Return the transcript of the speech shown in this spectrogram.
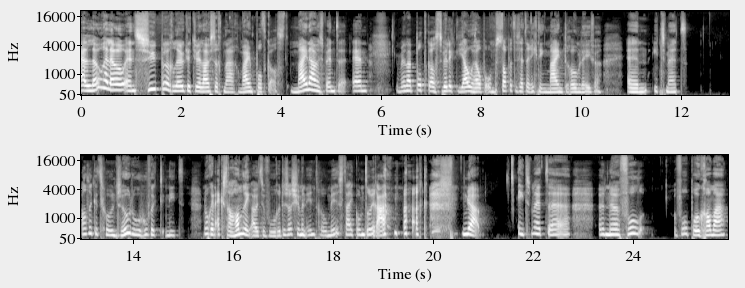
Hallo, hallo en super leuk dat je weer luistert naar mijn podcast. Mijn naam is Bente en met mijn podcast wil ik jou helpen om stappen te zetten richting mijn droomleven. En iets met, als ik het gewoon zo doe, hoef ik niet nog een extra handeling uit te voeren. Dus als je mijn intro mist, hij komt er weer aan. Maar ja, iets met uh, een uh, vol, vol programma.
